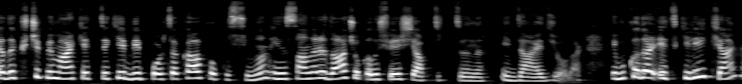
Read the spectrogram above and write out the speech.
ya da küçük bir marketteki bir portakal kokusunun insanlara daha çok alışveriş yaptırdığını iddia ediyorlar. E bu kadar etkiliyken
